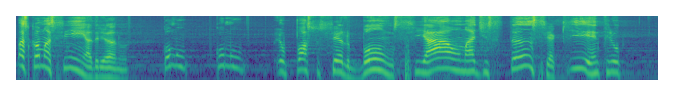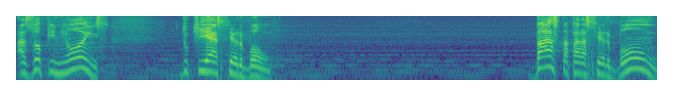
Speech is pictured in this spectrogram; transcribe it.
Mas como assim, Adriano? Como, como eu posso ser bom se há uma distância aqui entre o, as opiniões do que é ser bom? Basta para ser bom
